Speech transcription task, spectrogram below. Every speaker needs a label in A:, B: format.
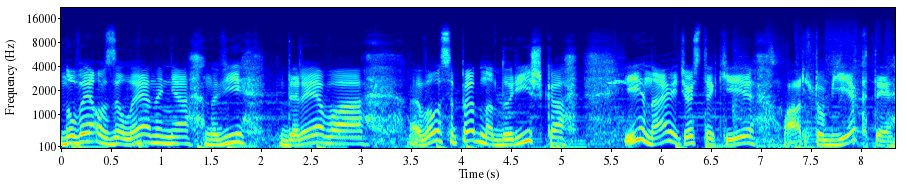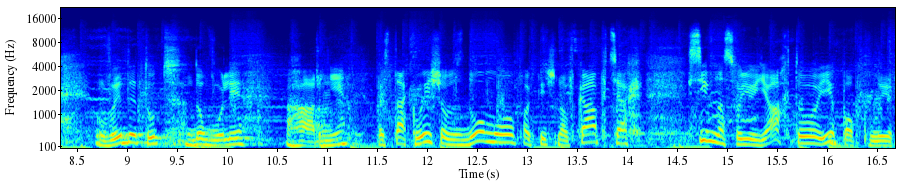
A: Нове озеленення, нові дерева, велосипедна доріжка і навіть ось такі арт-об'єкти. Види тут доволі гарні. Ось так вийшов з дому, фактично в капцях, сів на свою яхту і поплив.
